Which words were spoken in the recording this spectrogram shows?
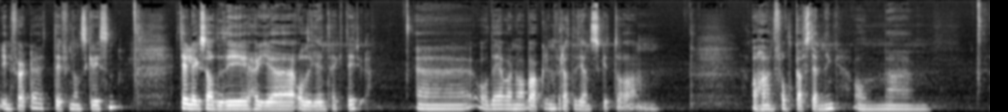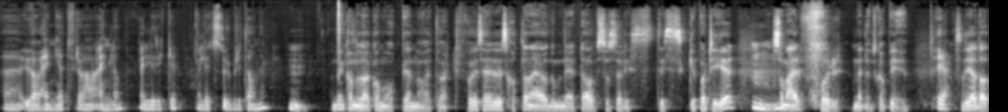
innførte etter finanskrisen. I tillegg så hadde de høye oljeinntekter. Eh, og det var noe av bakgrunnen for at de ønsket å, å ha en folkeavstemning om uh, uavhengighet fra England eller ikke, eller Storbritannia. Mm. Den kan jo da komme opp igjen nå etter hvert. For vi ser Skottland er jo dominert av sosialistiske partier mm. som er for medlemskap i EU. Ja. Så de har da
